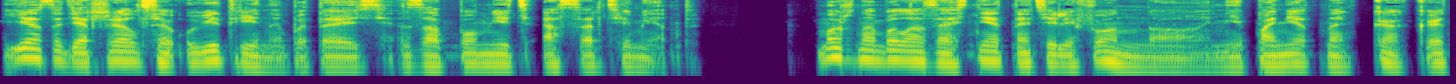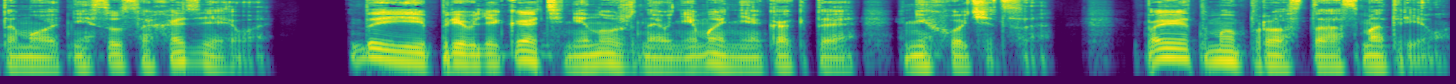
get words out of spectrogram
я задержался у витрины, пытаясь запомнить ассортимент. Можно было заснять на телефон, но непонятно, как к этому отнесутся хозяева. Да и привлекать ненужное внимание как-то не хочется. Поэтому просто осмотрел.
